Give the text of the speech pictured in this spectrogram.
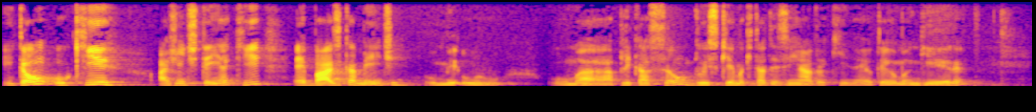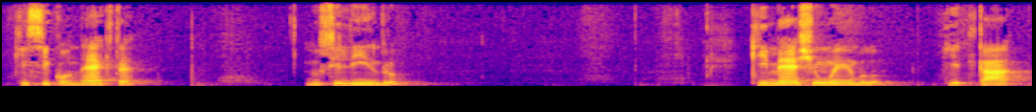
Então, o que a gente tem aqui é basicamente o, o uma aplicação do esquema que está desenhado aqui. Né? Eu tenho mangueira que se conecta no cilindro, que mexe um êmbolo que está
